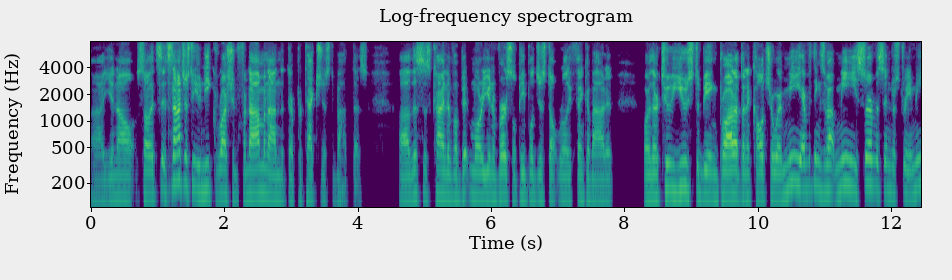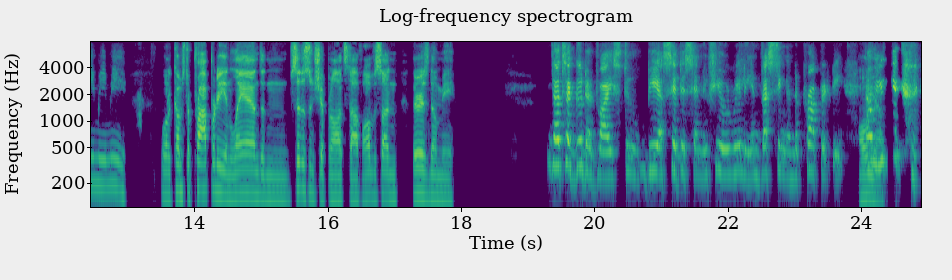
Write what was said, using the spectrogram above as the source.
Uh, you know, so it's it's not just a unique Russian phenomenon that they're protectionist about this. Uh, this is kind of a bit more universal. People just don't really think about it, or they're too used to being brought up in a culture where me, everything's about me, service industry, me, me, me. When it comes to property and land and citizenship and all that stuff, all of a sudden there is no me. That's a good advice to be a citizen if you're really investing in the property. Oh, now yeah. you keep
